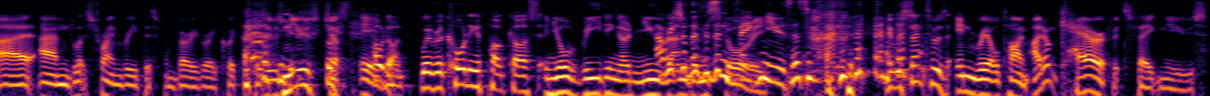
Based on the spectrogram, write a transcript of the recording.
Uh, and let's try and read this one very, very quickly because it was news just in. Hold on, we're recording a podcast and you're reading a new Are we random sure this isn't story. fake news as well? it was sent to us in real time. I don't care if it's fake news.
